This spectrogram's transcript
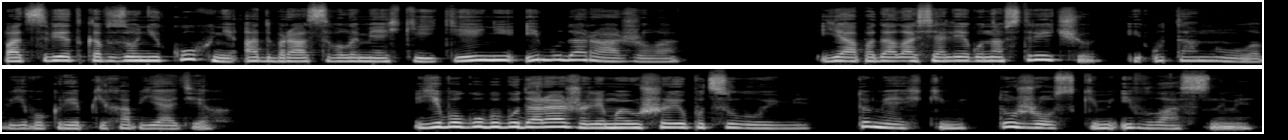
Подсветка в зоне кухни отбрасывала мягкие тени и будоражила. Я подалась Олегу навстречу и утонула в его крепких объятиях. Его губы будоражили мою шею поцелуями, то мягкими, то жесткими и властными.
